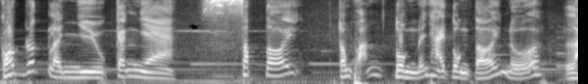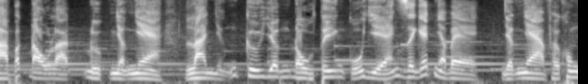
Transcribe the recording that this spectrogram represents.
Có rất là nhiều căn nhà sắp tới, trong khoảng tuần đến 2 tuần tới nữa là bắt đầu là được nhận nhà, là những cư dân đầu tiên của dự án Zai Nhà Bè nhận nhà, phải không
